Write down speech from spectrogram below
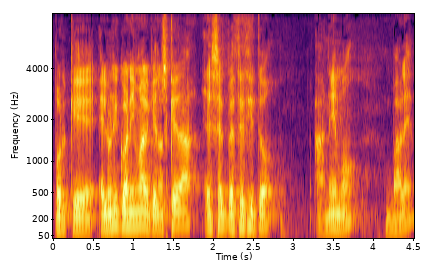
porque el único animal que nos queda es el pececito, Anemo, ¿vale?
